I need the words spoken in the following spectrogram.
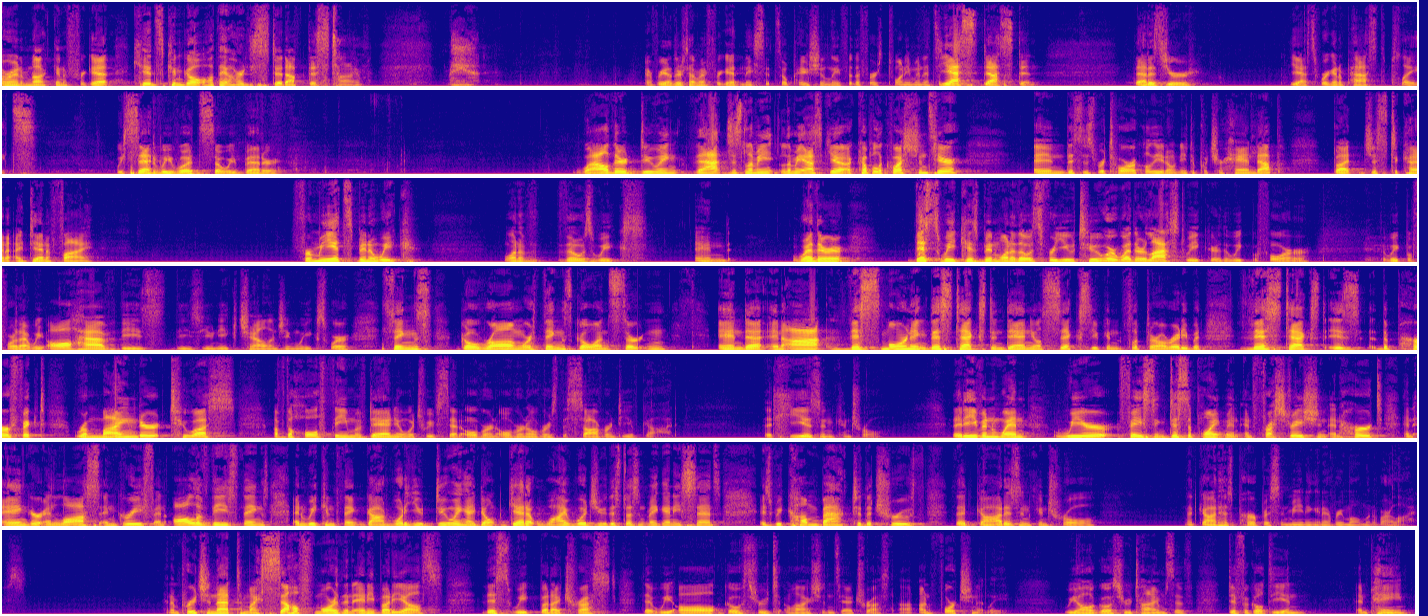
All right, I'm not going to forget. Kids can go. Oh, they already stood up this time. Man. Every other time I forget, and they sit so patiently for the first 20 minutes. Yes, Dustin. That is your. Yes, we're going to pass the plates. We said we would, so we better. While they're doing that, just let me, let me ask you a couple of questions here. And this is rhetorical. You don't need to put your hand up, but just to kind of identify. For me, it's been a week, one of those weeks. And whether this week has been one of those for you too, or whether last week or the week before, the week before that, we all have these, these unique, challenging weeks where things go wrong, where things go uncertain. And, uh, and uh, this morning, this text in Daniel 6, you can flip there already, but this text is the perfect reminder to us of the whole theme of Daniel, which we've said over and over and over is the sovereignty of God, that He is in control. That even when we're facing disappointment and frustration and hurt and anger and loss and grief and all of these things, and we can think, God, what are you doing? I don't get it. Why would you? This doesn't make any sense. Is we come back to the truth that God is in control, that God has purpose and meaning in every moment of our lives. And I'm preaching that to myself more than anybody else this week, but I trust that we all go through, t- well, I shouldn't say I trust. Uh, unfortunately, we all go through times of difficulty and, and pain.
